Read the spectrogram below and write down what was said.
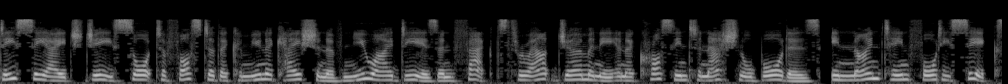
DCHG sought to foster the communication of new ideas and facts throughout Germany and across international borders. In 1946,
